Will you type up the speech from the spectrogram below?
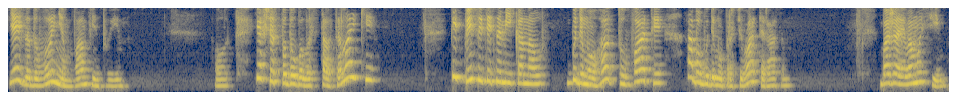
Я із задоволенням вам відповім. От. Якщо сподобалось, ставте лайки. Підписуйтесь на мій канал. Будемо готувати або будемо працювати разом. Бажаю вам усім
